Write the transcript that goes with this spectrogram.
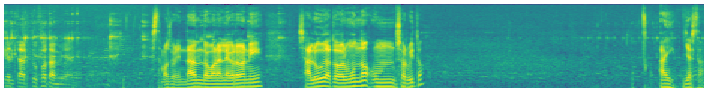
Y el tartufo también. Estamos brindando con el Negroni. Salud a todo el mundo. Un sorbito. Ahí, ya está.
